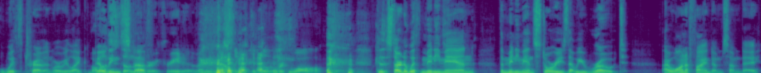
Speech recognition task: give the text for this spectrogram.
with Trevin, where we like well, building I'm still not very creative. I mean, I don't think I could build a brick wall. Because it started with Miniman, the Miniman stories that we wrote. I want to find them someday.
